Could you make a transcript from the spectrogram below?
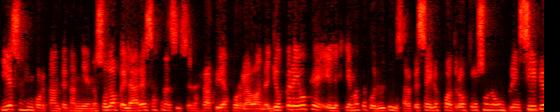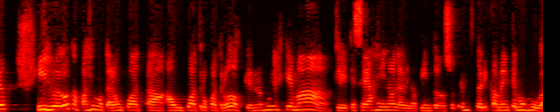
Y eso es importante también, no solo apelar a esas transiciones rápidas por la banda. Yo creo que el esquema que podría utilizar Peseiro es 4-2-3-1 en un principio y luego capaz de mutar a un 4-4-2, que no es un esquema que, que sea ajeno a la Vinotinto. Nosotros históricamente hemos jugado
